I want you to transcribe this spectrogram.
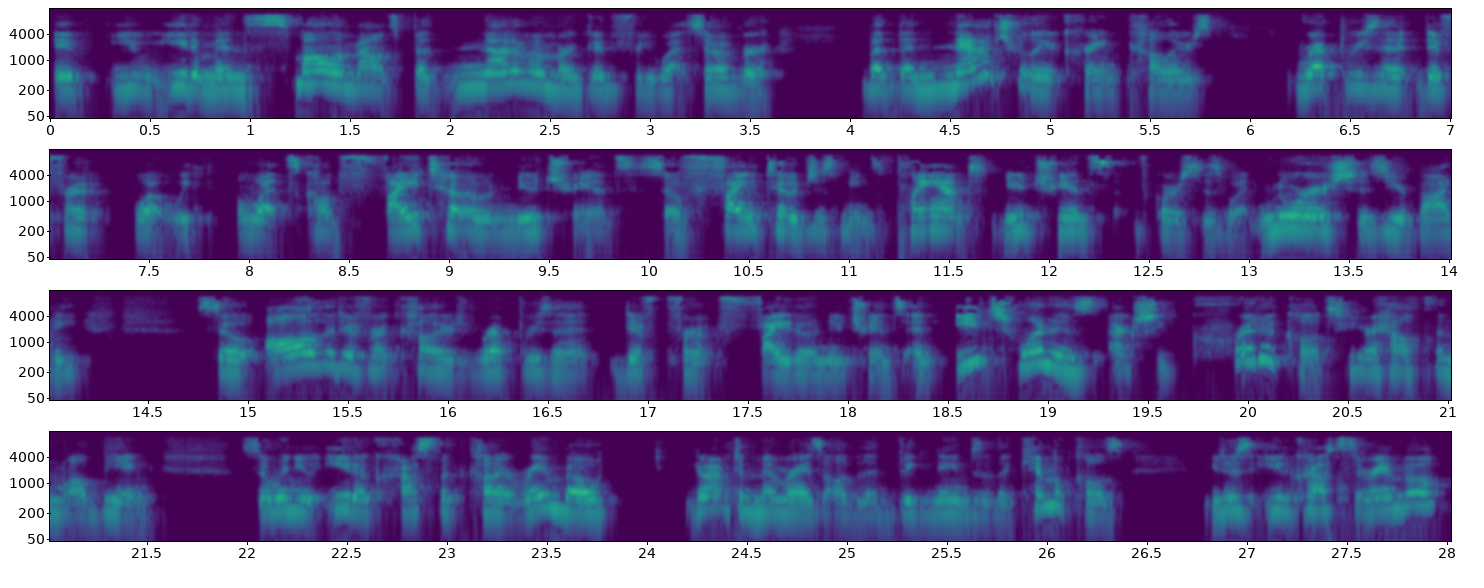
if you eat them in small amounts, but none of them are good for you whatsoever. But the naturally occurring colors represent different what we what's called phytonutrients. So phyto just means plant, nutrients, of course, is what nourishes your body. So all the different colors represent different phytonutrients, and each one is actually critical to your health and well-being. So when you eat across the color rainbow, you don't have to memorize all the big names of the chemicals. You just eat across the rainbow,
